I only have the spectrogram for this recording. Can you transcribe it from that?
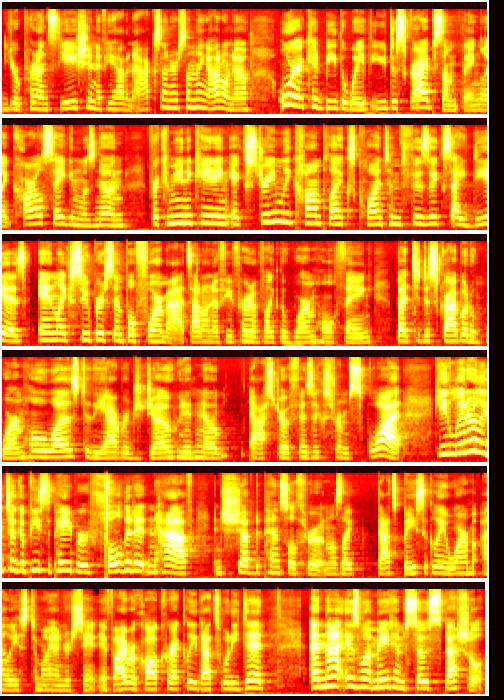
your pronunciation, if you have an accent or something, I don't know. Or it could be the way that you describe something. Like Carl Sagan was known for communicating extremely complex quantum physics ideas in like super simple formats. I don't know if you've heard of like the wormhole thing, but to describe what a wormhole was to the average Joe who didn't know astrophysics from squat. He literally took a piece of paper, folded it in half, and shoved a pencil through it and was like, that's basically a worm, at least to my understanding. If I recall correctly, that's what he did. And that is what made him so special.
